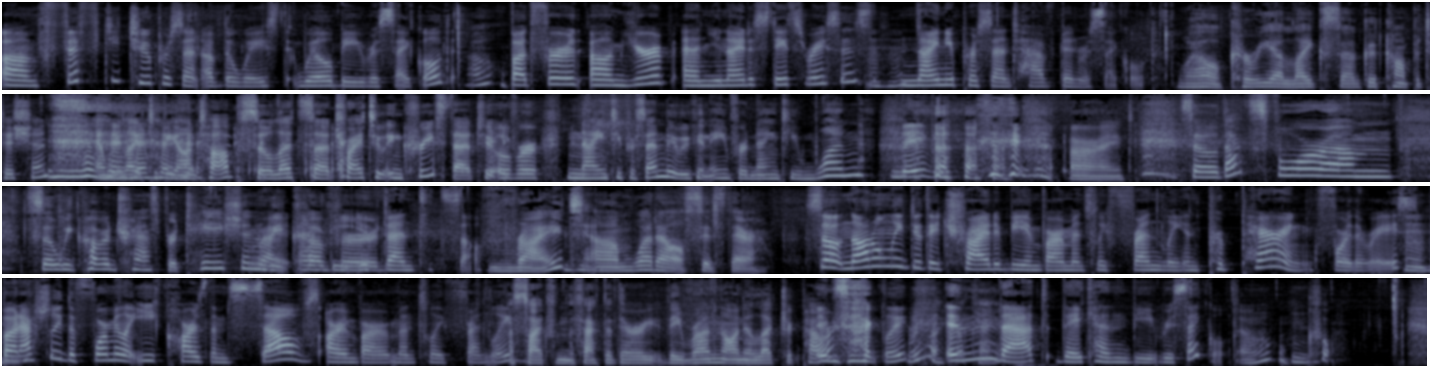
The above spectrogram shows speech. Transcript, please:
Um, 52% of the waste will be recycled. Oh. But for um, Europe and United States races, 90% have been recycled. Well, Korea likes uh, good competition, and we like to be on top. So let's uh, try to increase that to over 90%. Maybe we can aim for 91. Maybe. All right. So that's for. Um, so we covered transportation. we covered And the event itself. Right. Um, what else is there? So not only do they try to be environmentally friendly in preparing for the race, Mm-hmm. but actually the Formula E cars themselves are environmentally friendly. Aside from the fact that they they run on electric power. Exactly. Really? In Okay. that they can be recycled. Oh, cool.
